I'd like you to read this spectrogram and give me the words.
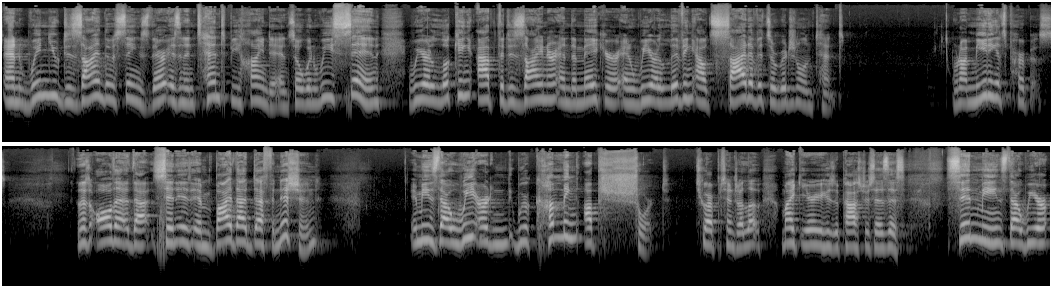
And when you design those things, there is an intent behind it. And so when we sin, we are looking at the designer and the maker, and we are living outside of its original intent. We're not meeting its purpose. And that's all that, that sin is. And by that definition, it means that we are we're coming up short to our potential. I love Mike Erre, who's a pastor, says this. Sin means that we are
